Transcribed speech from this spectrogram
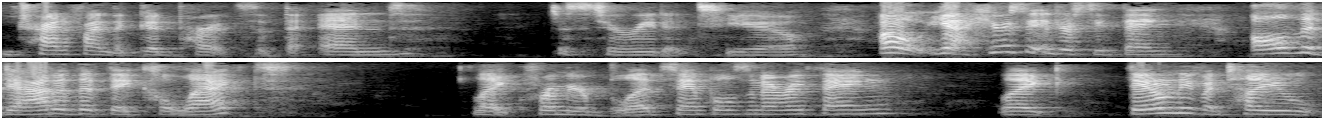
I'm trying to find the good parts at the end just to read it to you. Oh, yeah, here's the interesting thing. All the data that they collect, like from your blood samples and everything, like they don't even tell you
